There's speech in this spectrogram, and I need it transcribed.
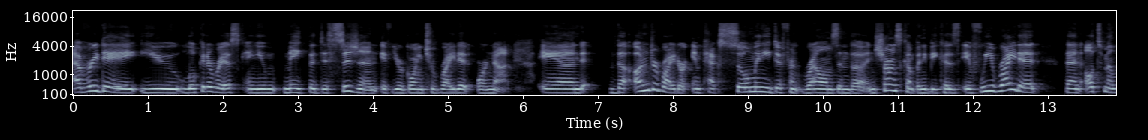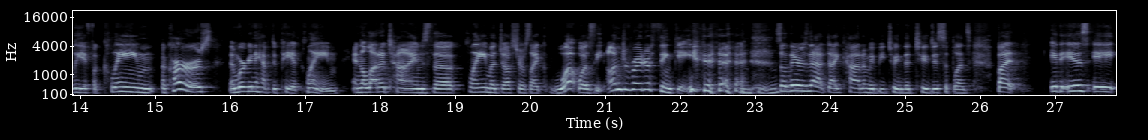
every day you look at a risk and you make the decision if you're going to write it or not. And the underwriter impacts so many different realms in the insurance company because if we write it, then ultimately if a claim occurs then we're going to have to pay a claim. And a lot of times the claim adjuster is like what was the underwriter thinking? Mm-hmm. so there's that dichotomy between the two disciplines. But it is a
